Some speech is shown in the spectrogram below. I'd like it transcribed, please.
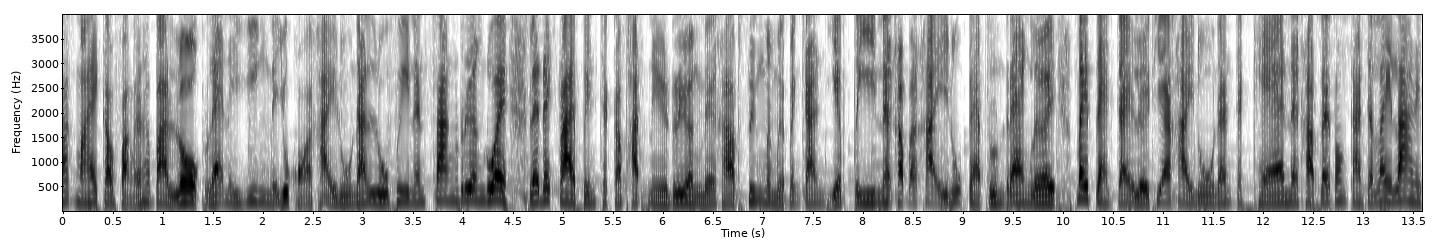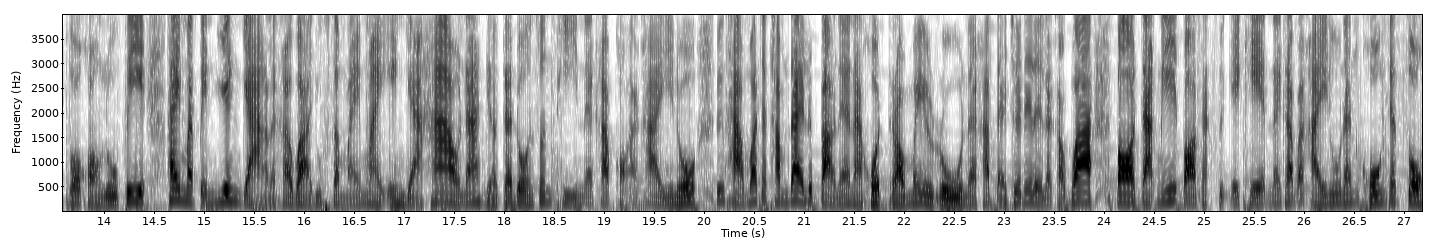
มากมายให้กับฝั่งรัฐบาลโลก และในยิ่งในยุคของอาคาอินุนั้นลูฟี่นั้นสร้างเรื่องด้วย และได้กลายเป็นจักรพรรดิในเรื่องนะครับซึ่งมันเหมือนเป็นการเหยียบตีนนะครับอาคาอินุแบบรุนแรงเลย ไม่แปลกใจเลยที่อาคาอินุนั้นจะแค้นนะครับและต้องการจะไล่ล่าในตัวของลูฟี่ให้มาเป็นเยี่ยงอย่างเลยครับว่ายุคสมัยใหม่เองอย่าห้าวนะ เดี๋ยวจะโดนส้นทีนนะครับของอาคาอินุซึ่งถามว่าจะทำได้หรือเปล่าในอนาคตเราไม่รู้นะครับแต่เชื่อได้เลยแหละครับว่าต่อจากนี้ต่อจากศึกเอเคสนะครับอาคาอินุนั้นคงจะส่ง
